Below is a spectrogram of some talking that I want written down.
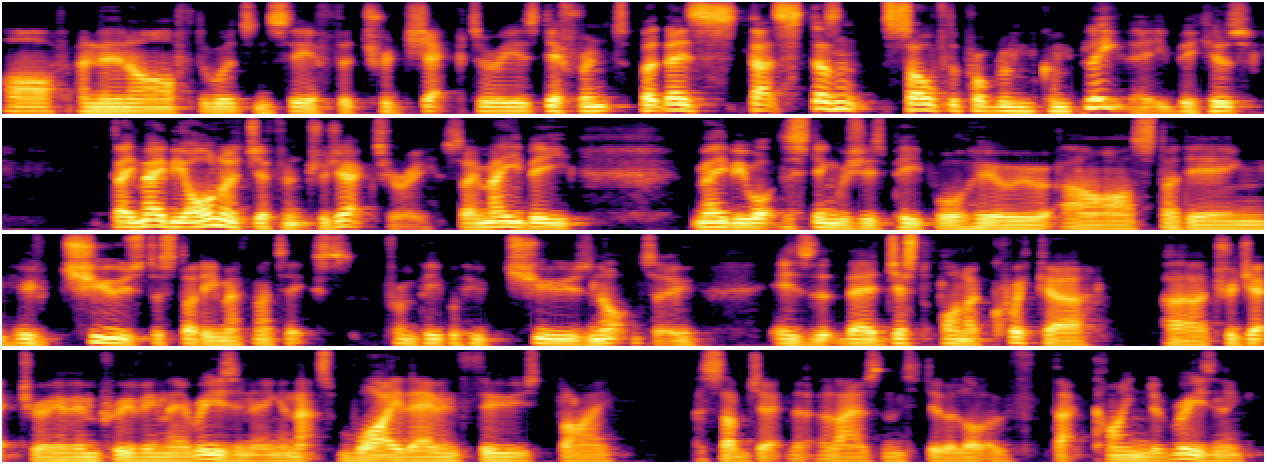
off, and then afterwards, and see if the trajectory is different. But there's that doesn't solve the problem completely because they may be on a different trajectory. So maybe maybe what distinguishes people who are studying, who choose to study mathematics from people who choose not to, is that they're just on a quicker uh, trajectory of improving their reasoning. And that's why they're enthused by a subject that allows them to do a lot of that kind of reasoning.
